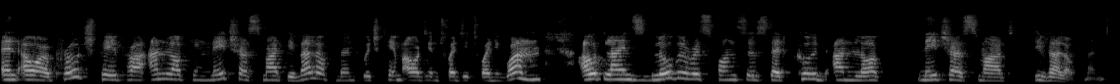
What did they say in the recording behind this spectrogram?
And our approach paper, Unlocking Nature Smart Development, which came out in 2021, outlines global responses that could unlock nature smart development.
